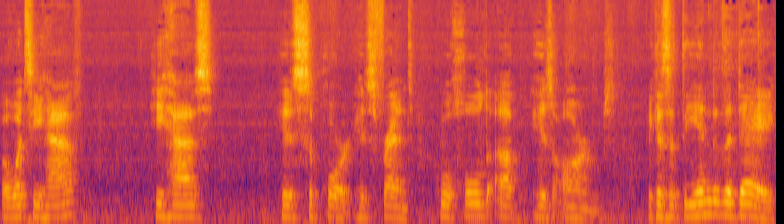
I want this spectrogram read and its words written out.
But what's he have? He has his support, his friends who will hold up his arms. Because at the end of the day,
